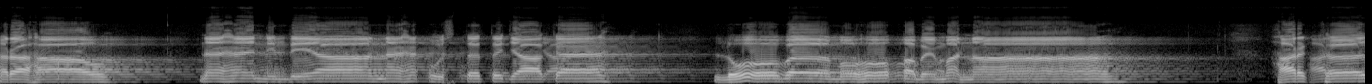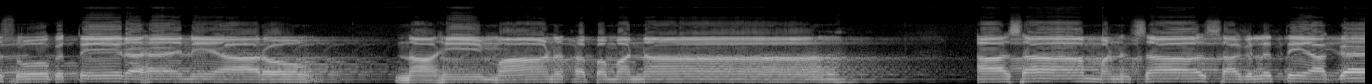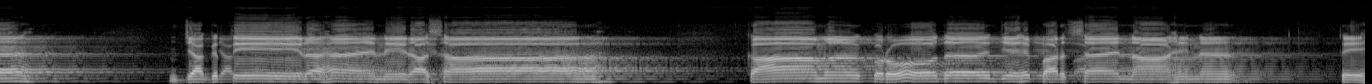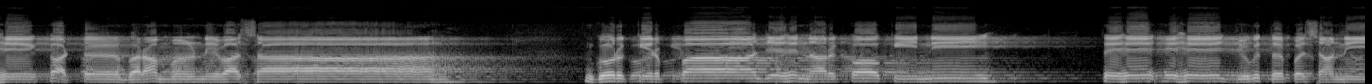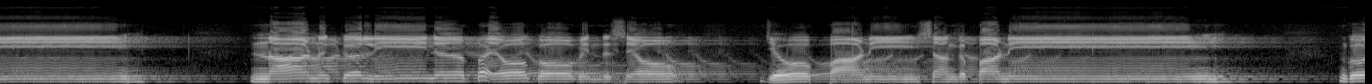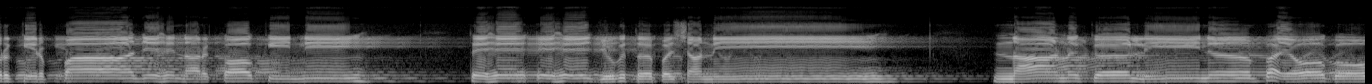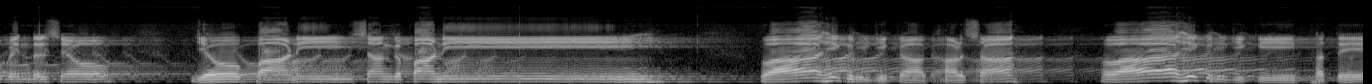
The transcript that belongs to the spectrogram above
ਰਹਾਉ। ਨਹਿ ਨਿੰਦਿਆ, ਨਹਿ ਉਸਤਤ ਜਾਕੈ। ਲੋਭ ਮੋਹ ਅਭਿਮਾਨਾ। ਹਰਖ ਸੋਗ ਤੇ ਰਹਿ ਨਿਆਰੋ। ਨਾਹੀ ਮਾਨ ਅਪਮਾਨਾ। ਆਸਾ ਮਨਸਾ ਸਗਲ ਤਿਆਗੈ। ਜਗ ਤੇ ਰਹਿ ਨਿਰਾਸਾ। ਕਾਮ ਕ੍ਰੋਧ ਜਿਹ ਪਰਸੈ ਨਾਹਿਨ ਤੇ ਘਟ ਬ੍ਰਹਮ ਨਿਵਾਸਾ। ਗੁਰ ਕਿਰਪਾ ਜਿਹ ਨਰ ਕੋ ਕੀਨੀ ਤੇ ਇਹ ਜੁਗਤ ਪਛਾਨੀ। ਨਾਨਕ ਲੀਨ ਭਇਓ ਗੋਬਿੰਦ ਸਿਓ ਜੋ ਪਾਣੀ ਸੰਗ ਪਾਣੀ। ਗੁਰ ਕਿਰਪਾ ਜਿਹ ਨਰ ਕੋ ਕੀਨੀ ਤੇ ਇਹ ਜੁਗਤ ਪਛਾਨੀ। ਨਾਨਕ ਲੀਨ ਭਇਓ ਗੋਬਿੰਦ ਸਿਓ ਜੋ ਪਾਣੀ ਸੰਗ ਪਾਣੀ। ਵਾਹਿਗੁਰੂ ਜੀ ਕਾ ਖਾਲਸਾ ਵਾਹਿਗੁਰੂ ਜੀ ਕੀ ਫਤਿਹ।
